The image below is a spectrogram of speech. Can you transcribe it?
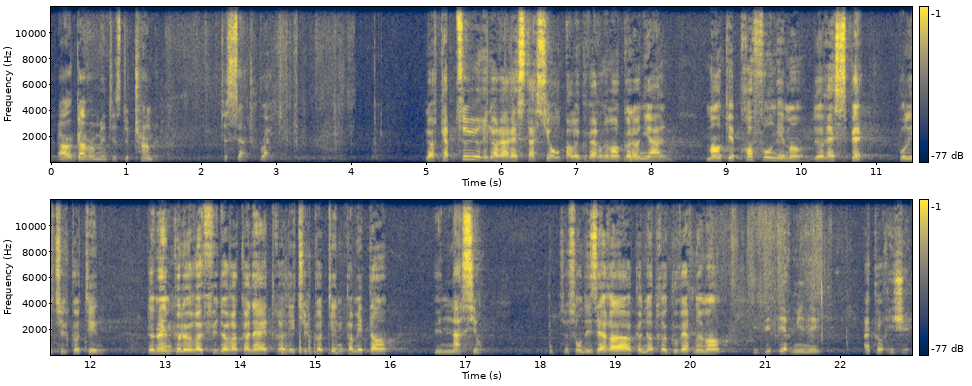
that our government is determined to set right. Leur capture et leur arrestation par le gouvernement colonial manquaient profondément de respect pour les Chilcotines de même que le refus de reconnaître les Tulkotines comme étant une nation. Ce sont des erreurs que notre gouvernement est déterminé à corriger.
